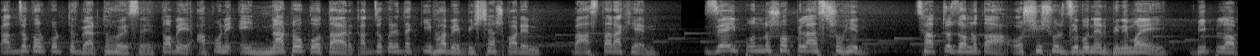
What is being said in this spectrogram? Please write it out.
কার্যকর করতে ব্যর্থ হয়েছে। তবে আপনি এই নাটক ও তার কার্যকারিতা কীভাবে বিশ্বাস করেন বা আস্থা রাখেন? যেই পনেরোশো প্লাস শহীদ ছাত্র জনতা ও শিশুর জীবনের বিনিময়ে বিপ্লব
